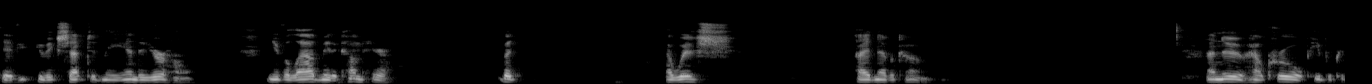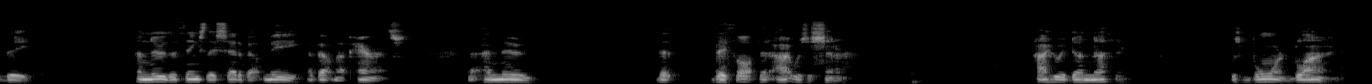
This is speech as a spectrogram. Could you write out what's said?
that you've accepted me into your home. You've allowed me to come here. But I wish I had never come. I knew how cruel people could be. I knew the things they said about me, about my parents. I knew that they thought that I was a sinner. I, who had done nothing, was born blind,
